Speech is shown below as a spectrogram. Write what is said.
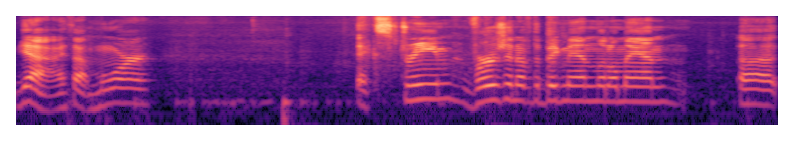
yeah, I thought more extreme version of the big man little man uh,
